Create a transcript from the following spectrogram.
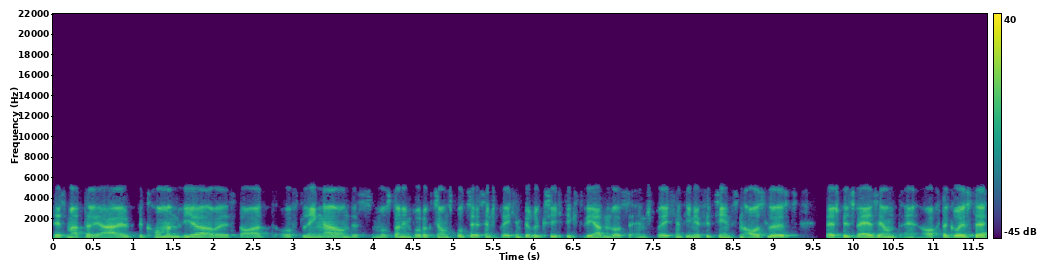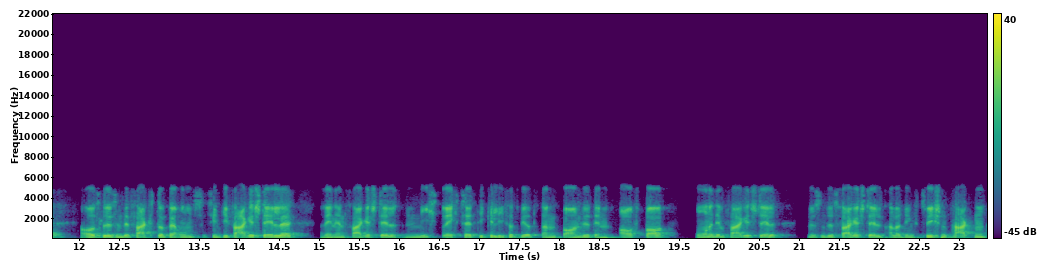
das Material bekommen wir, aber es dauert oft länger und es muss dann im Produktionsprozess entsprechend berücksichtigt werden, was entsprechend Ineffizienzen auslöst. Beispielsweise und äh, auch der größte auslösende Faktor bei uns sind die Fahrgestelle. Wenn ein Fahrgestell nicht rechtzeitig geliefert wird, dann bauen wir den Aufbau ohne dem Fahrgestell, müssen das Fahrgestell allerdings zwischenpacken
